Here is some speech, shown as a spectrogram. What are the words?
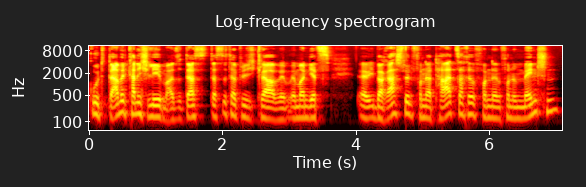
Gut, damit kann ich leben. Also das, das ist natürlich klar. Wenn, wenn man jetzt äh, überrascht wird von der Tatsache, von, ne, von einem Menschen,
